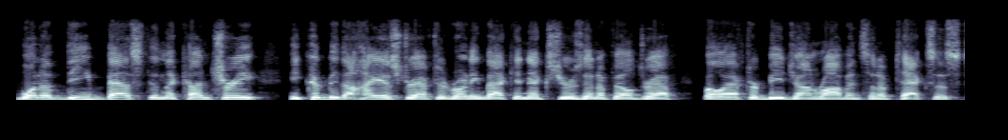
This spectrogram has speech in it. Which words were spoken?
one of the best in the country. He could be the highest drafted running back in next year's NFL draft. Well, after Bijan Robinson of Texas.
